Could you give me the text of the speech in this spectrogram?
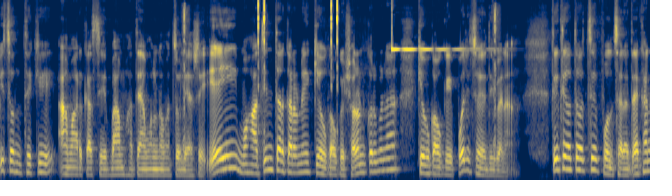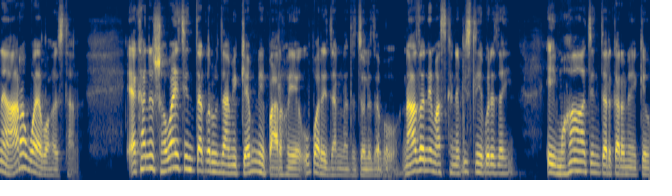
পিছন থেকে আমার কাছে বাম হাতে আমল নামা চলে আসে। এই মহা চিন্তার কারণে কেউ কাউকে স্মরণ করবে না, কেউ কাউকে পরিচয় দিবে না। তৃতীয়ত হচ্ছে পোলছারাত এখানে আরও ভয়াবহ স্থান। এখানে সবাই চিন্তা করবে যে আমি কেমনে পার হয়ে উপরে জান্নাতে চলে যাব। না জানি মাঝখানে পিছলিয়ে পড়ে যাই। এই মহা চিন্তার কারণে কেউ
